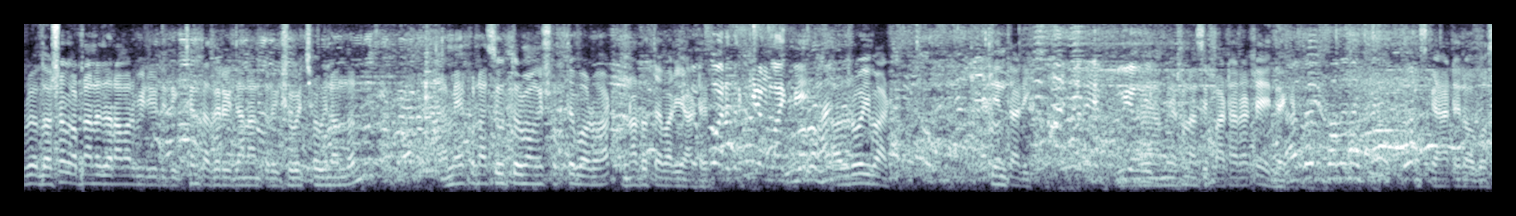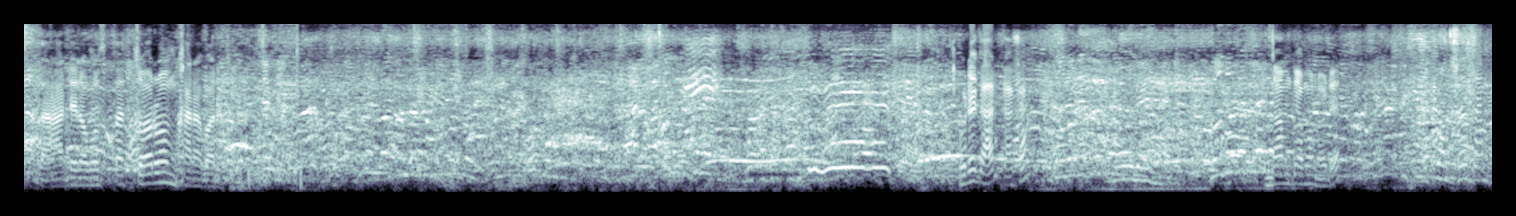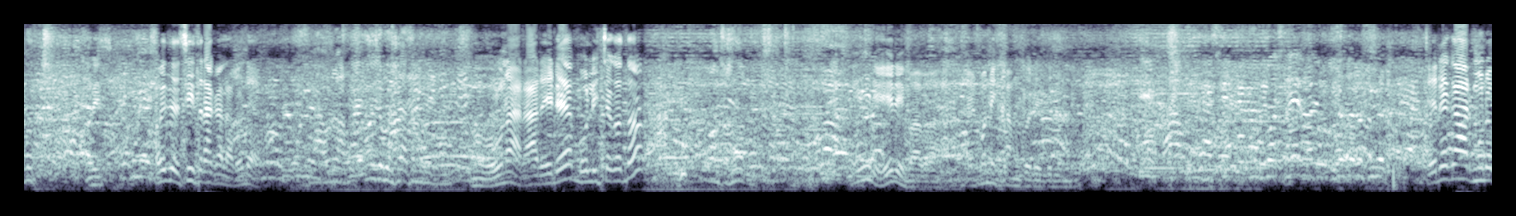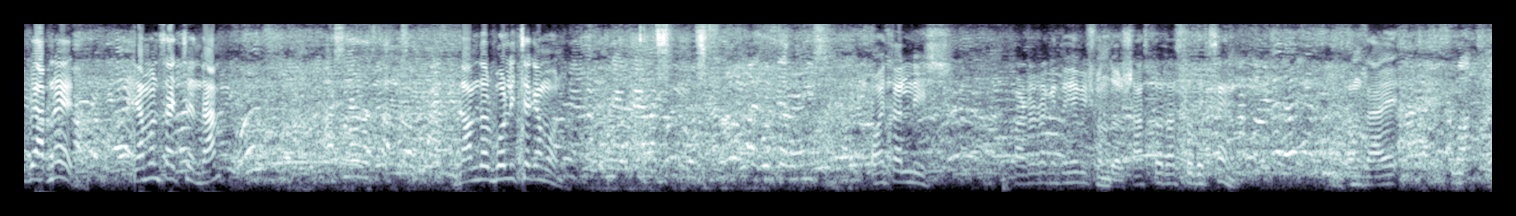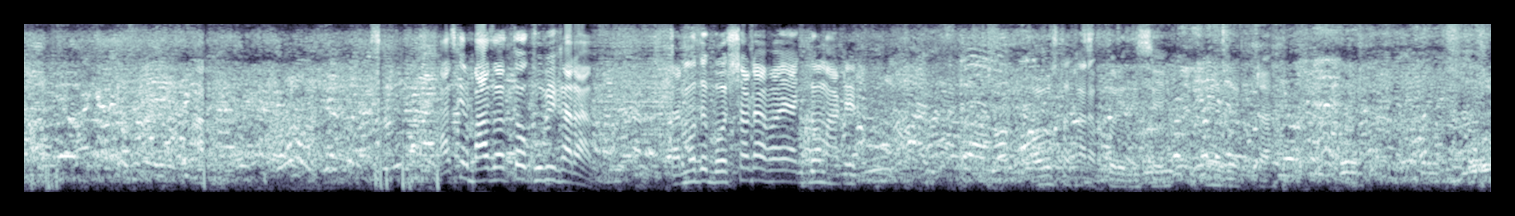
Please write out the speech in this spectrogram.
প্রিয় দর্শক, আপনারা যারা আমার ভিডিওটি দেখছেন, তাদের জানা আন্তরিক শুভেচ্ছা, অভিনন্দন। আমি এখন আছি উত্তরবঙ্গের সবচেয়ে বড় হাট নাটতাবাড়ি হাটে। আজ রবিবার, তিন তারিখ। আমি এখন আছি পাঠার হাটে এই দেখেন। আজকে হাটের অবস্থা। হাটের অবস্থা চরম খারাপ আর কি। ওটা কার, কাকা? দাম কেমন ওটা ওই ওই যে চিত্রা কালার ওটা ওনার আর এটা বলিচ্ছে কত? এই রে, এই রে বাবা এখনই খাম করে দিলেন। এটা কার মুরব্বী আপনার? কেমন চাইছেন দাম? দাম দর বলিচ্ছে কেমন? পঁয়তাল্লিশ। পাটাটা কিন্তু হেবি সুন্দর। স্বাস্থ্য রাস্তা দেখছেন? একদম গায়ে আজকের বাজার তো খুবই খারাপ। তার মধ্যে বর্ষাটা হয় একদম হাটের অবস্থা খারাপ করে দিছে। একটা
